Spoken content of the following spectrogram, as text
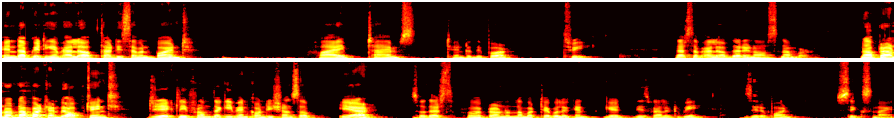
end up getting a value of 37.5 times 10 to the power 3. That's the value of the Reynolds number. Now Prandtl number can be obtained directly from the given conditions of air. So that's from a Prandtl number table you can get this value to be 0.69.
